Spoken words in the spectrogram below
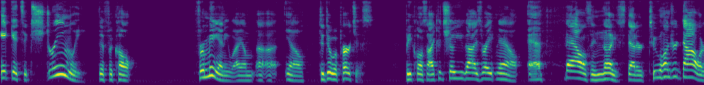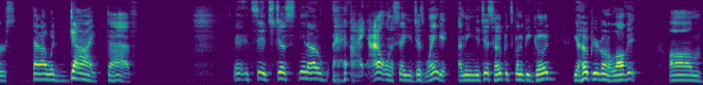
It gets extremely difficult for me anyway, I'm, uh, uh, you know, to do a purchase. Because I could show you guys right now a thousand knives that are $200 that I would die to have. It's, it's just, you know, I, I don't want to say you just wing it. I mean, you just hope it's going to be good. You hope you're going to love it. Um,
